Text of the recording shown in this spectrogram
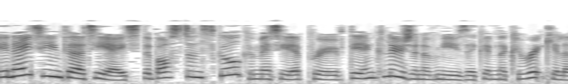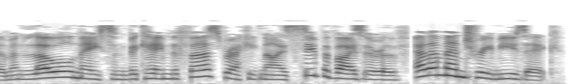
In 1838 the Boston School Committee approved the inclusion of music in the curriculum and Lowell Mason became the first recognized supervisor of elementary music.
